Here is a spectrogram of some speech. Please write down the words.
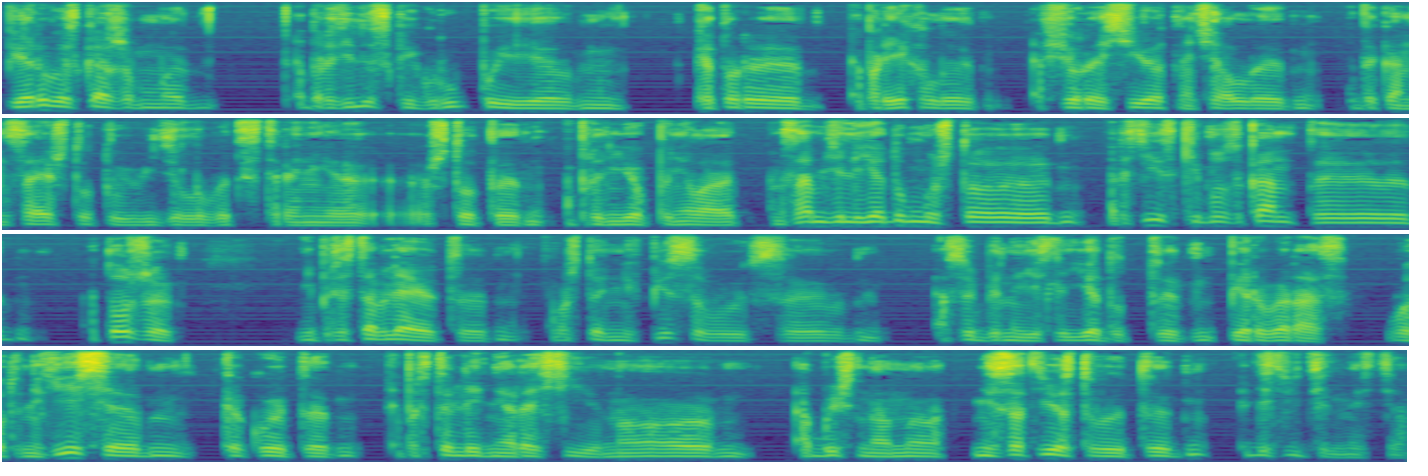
первой, скажем, бразильской группой, которая проехала всю Россию от начала до конца и что-то увидела в этой стране, что-то про нее поняла. На самом деле, я думаю, что российские музыканты тоже не представляют, во что они вписываются, особенно если едут первый раз. Вот у них есть какое-то представление о России, но обычно оно не соответствует действительности.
